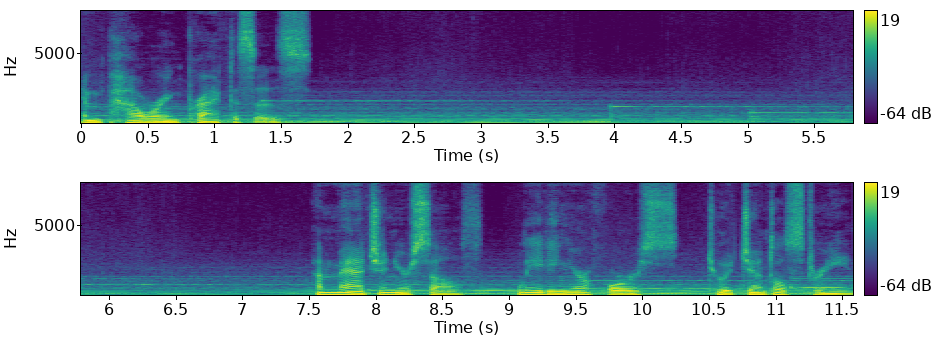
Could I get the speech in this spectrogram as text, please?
empowering practices. Imagine yourself leading your horse to a gentle stream,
